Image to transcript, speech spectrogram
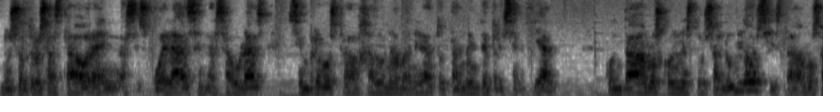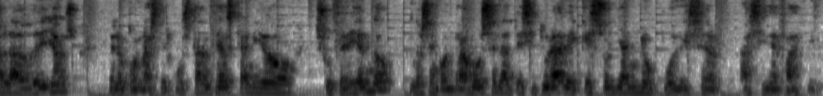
Nosotros hasta ahora en las escuelas, en las aulas, siempre hemos trabajado de una manera totalmente presencial contábamos con nuestros alumnos y estábamos al lado de ellos, pero por las circunstancias que han ido sucediendo, nos encontramos en la tesitura de que eso ya no puede ser así de fácil.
